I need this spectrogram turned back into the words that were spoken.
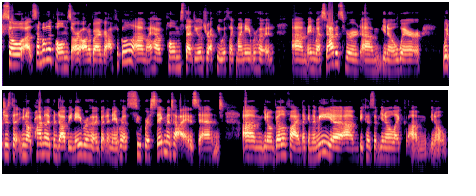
so uh, some of the poems are autobiographical. Um, I have poems that deal directly with like my neighborhood um, in West Abbotsford. Um, you know where, which is the you know primarily Punjabi neighborhood, but a neighborhood that's super stigmatized and um, you know vilified like in the media um, because of you know like you know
